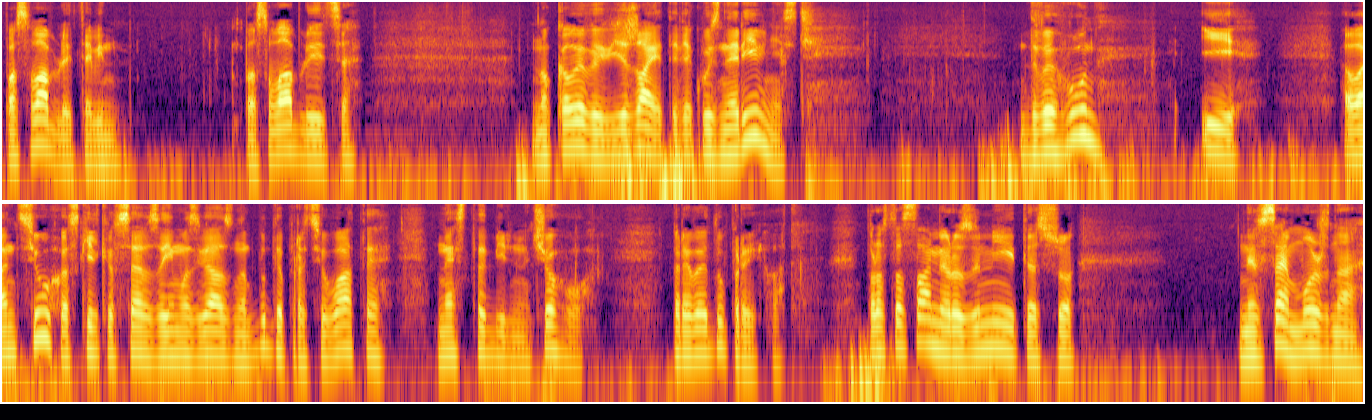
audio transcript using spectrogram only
послаблюєте, він послаблюється. Але коли ви в'їжджаєте в якусь нерівність, двигун і ланцюг, оскільки все взаємозв'язано, буде працювати нестабільно. Чого? Приведу приклад. Просто самі розумієте, що не все можна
